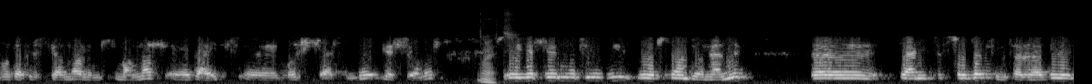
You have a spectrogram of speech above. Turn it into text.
burada Hristiyanlarla Müslümanlar gayet barış içerisinde yaşıyorlar. Evet. Yaşayan motivi bu açıdan da önemli. Yani siz soracaksınız herhalde.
